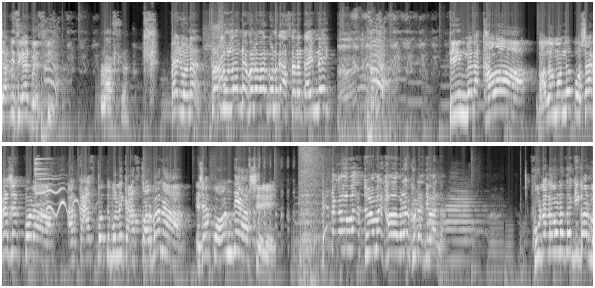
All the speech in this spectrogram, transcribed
যাবি সিগারেট বেচবি। আচ্ছা। পারব না তোর বললাম না এখন আমার কোনো কাজ করার টাইম নেই। তিন বেলা খাওয়া ভালো মন্দ পোশাক আশাক পরা আর কাজ করতে বলি কাজ করবে না এসব কোন দিয়ে আসে? বাবা তুমি আমার খাওয়া বেড়া খুঁটা দিবা না। ফুটা দেবো না তো কি করব?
